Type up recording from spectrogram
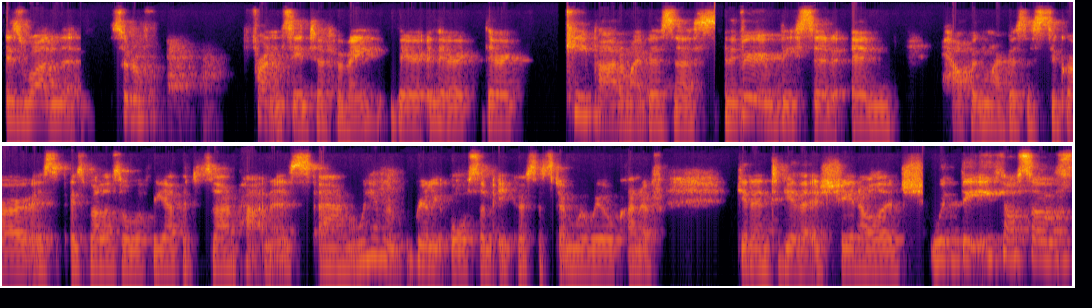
is one that sort of front and center for me. They're they're they're key part of my business. And they're very invested in helping my business to grow as, as well as all of the other design partners. Um, we have a really awesome ecosystem where we all kind of get in together and share knowledge. With the ethos of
